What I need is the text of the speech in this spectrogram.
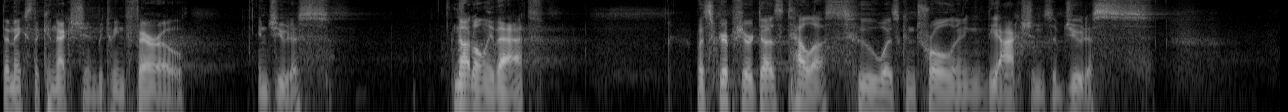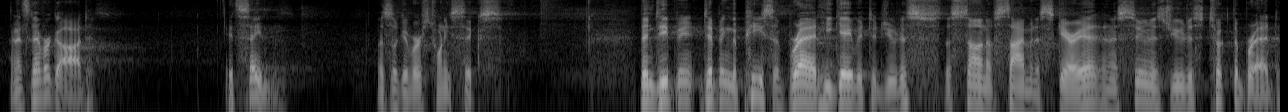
that makes the connection between Pharaoh and Judas. Not only that, but scripture does tell us who was controlling the actions of Judas. And it's never God, it's Satan. Let's look at verse 26. Then, dipping, dipping, the piece of bread, he gave it to Judas, the son of Simon Iscariot. And as soon as Judas took the bread,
